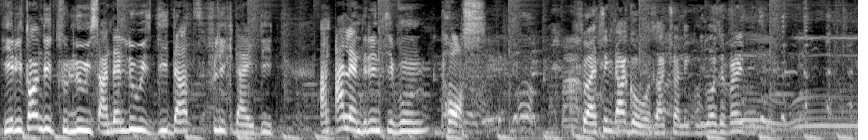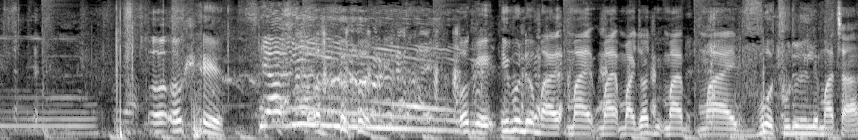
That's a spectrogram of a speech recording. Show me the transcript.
He returned it to Lewis, and then Lewis did that flick that he did, and Allen didn't even pause. So I think that goal was actually good. It was a very good. Uh, okay. okay, even though my my my my judge my my vote wouldn't really matter,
